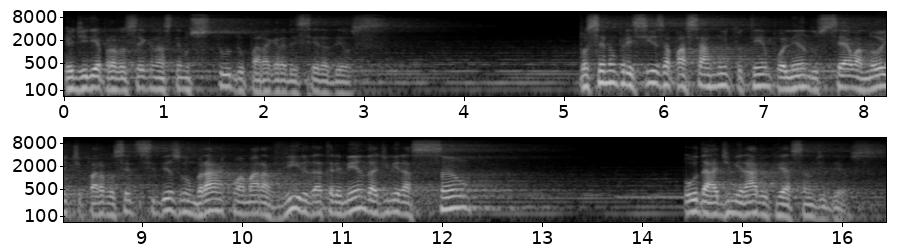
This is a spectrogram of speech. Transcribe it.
Eu diria para você que nós temos tudo para agradecer a Deus. Você não precisa passar muito tempo olhando o céu à noite para você se deslumbrar com a maravilha da tremenda admiração ou da admirável criação de Deus.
